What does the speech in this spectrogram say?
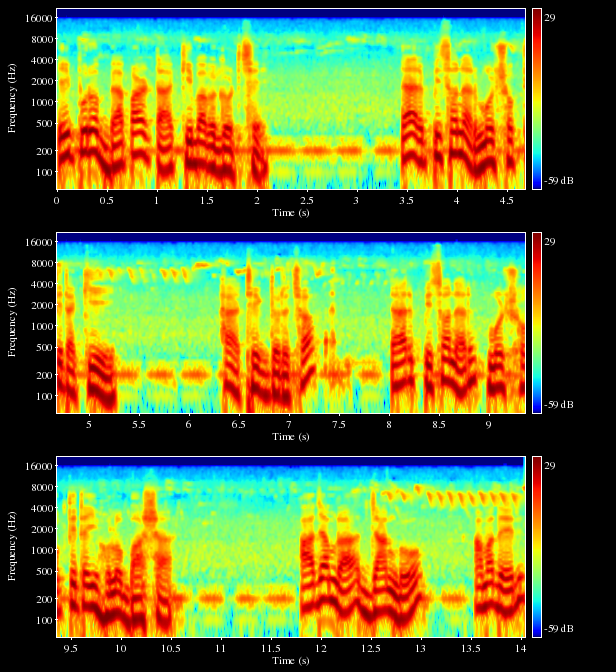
এই পুরো ব্যাপারটা কীভাবে ঘটছে। এর পিছনের মূল শক্তিটা কি? হ্যাঁ ঠিক ধরেছ। এর পিছনের মূল শক্তিটাই হলো বাসা। আজ আমরা জানব আমাদের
